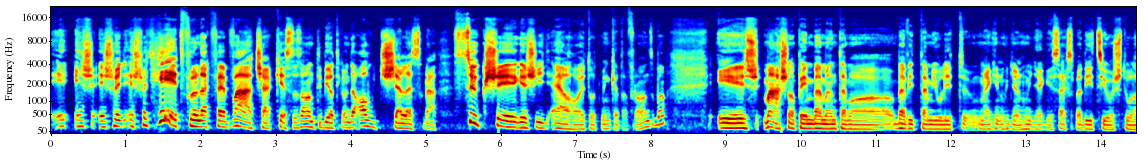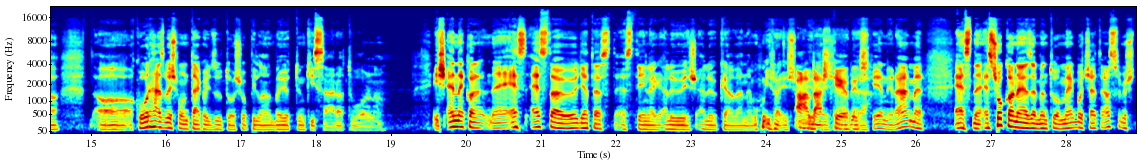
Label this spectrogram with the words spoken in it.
és, és, és, hogy, és hogy hétfőn legfeljebb váltsák ezt az antibiotikum, de úgy se lesz rá szükség, és így elhajtott minket a francba. És másnap én bementem, a, bevittem Julit megint ugyanúgy egész expedícióstól a, a, a kórházba, és mondták, hogy az utolsó pillanatban jöttünk, kiszáradt volna. És ennek a, ezt, ezt a hölgyet, ezt, ezt tényleg elő és elő kell vennem újra és újra. Áldást kérni, áldást kérni rá, mert ezt, ne, ezt sokkal nehezebben tudom megbocsátani. Azt, hogy most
